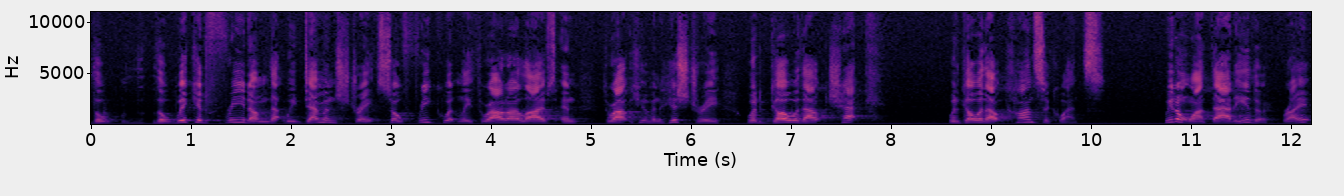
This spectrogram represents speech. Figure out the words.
the, the wicked freedom that we demonstrate so frequently throughout our lives and throughout human history would go without check, would go without consequence. We don't want that either, right?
